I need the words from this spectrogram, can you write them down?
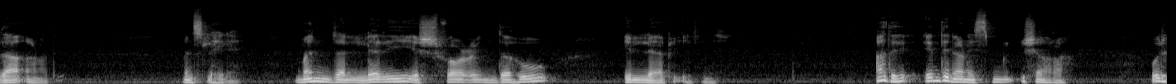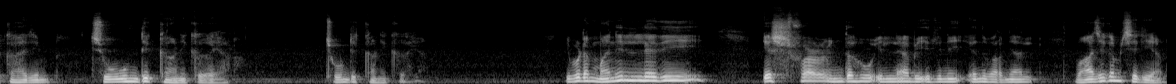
ദ ആണത്. മനസ്സിലായില്ലേ? മൻ ദല്ലരി യഷ്ഫു ഇല്ലാ ബി ഇതിന് അത് എന്തിനാണ് ഇസ്മു ഇഷാറ ഒരു കാര്യം ചൂണ്ടിക്കാണിക്കുകയാണ്. ചൂണ്ടിക്കാണിക്കുകയാണ്. ഇവിടെ മനില്ലതി യഷ്ഫ ഇല്ലാ ബി ഇതിനി എന്ന് പറഞ്ഞാൽ വാചകം ശരിയാണ്.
